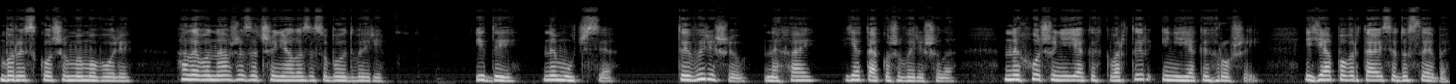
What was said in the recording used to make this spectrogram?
Борис скочив мимоволі, але вона вже зачиняла за собою двері. Іди, не мучся. Ти вирішив? Нехай. Я також вирішила. Не хочу ніяких квартир і ніяких грошей. Я повертаюся до себе,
